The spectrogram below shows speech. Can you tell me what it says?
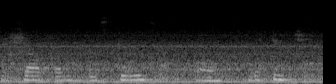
to sharpen the skills of the teacher.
